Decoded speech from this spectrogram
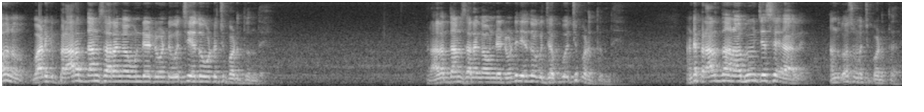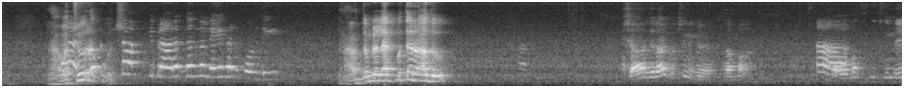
అవును వాడికి ప్రారంధానుసారంగా ఉండేటువంటి వచ్చి ఏదో ఒకటి వచ్చి పడుతుంది. ప్రారంధానుసారంగా ఉండేటువంటిది ఏదో ఒక జబ్బు వచ్చి పడుతుంది. అంటే ప్రారంధాన్ని అనుభవించేసేయాలి అందుకోసం వచ్చి పడుతుంది. రావచ్చు రాకపోవచ్చు. ఈ ప్రారంభంలో లేకపోతే రాదు. వచ్చింది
